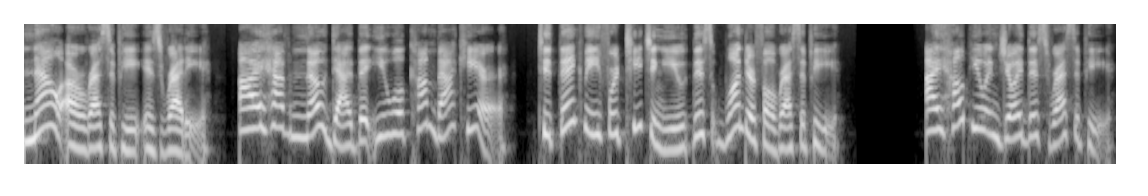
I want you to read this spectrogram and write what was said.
Now our recipe is ready. I have no doubt that you will come back here to thank me for teaching you this wonderful recipe. I hope you enjoyed this recipe.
